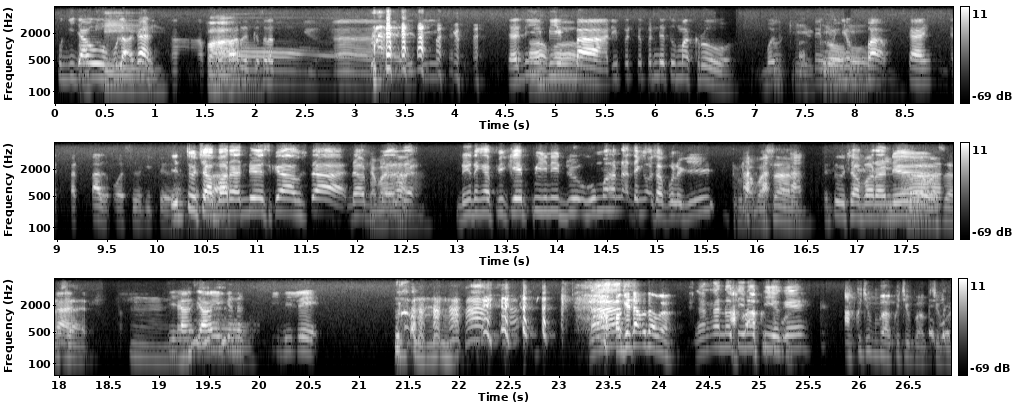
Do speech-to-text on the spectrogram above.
Pergi jauh Okey. pula kan. Ha, Faham. perkara kesalahan Ha, jadi jadi Faham, bimbang. Jadi benda-benda tu. Boleh Okey, okay, menyebabkan batal puasa kita. Itu cabaran dia sekarang Ustaz. Dah, Cabaran. dah, dengan tengah PKP ni duduk rumah nak tengok siapa lagi. Itulah pasal. Itu cabaran Itulah dia. pasal Kan. Ustaz. Hmm. Yang yang ini kena kunci bilik. Nas, Okey tak apa tak apa. jangan noti-noti okey. Aku cuba, aku cuba, aku cuba.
